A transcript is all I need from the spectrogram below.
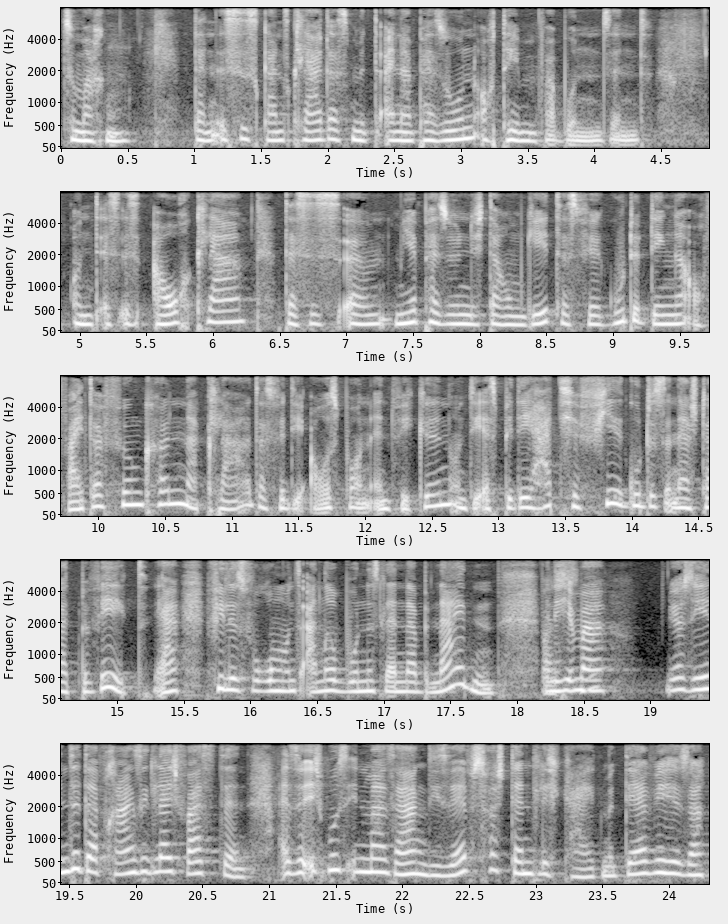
zu machen, dann ist es ganz klar, dass mit einer Person auch Themen verbunden sind. Und es ist auch klar, dass es ähm, mir persönlich darum geht, dass wir gute Dinge auch weiterführen können. Na klar, dass wir die ausbauen, entwickeln. Und die SPD hat hier viel Gutes in der Stadt bewegt. Ja, vieles, worum uns andere Bundesländer beneiden. Wenn ich immer ja, sehen Sie, da fragen Sie gleich, was denn? Also ich muss Ihnen mal sagen, die Selbstverständlichkeit, mit der wir hier sagen,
